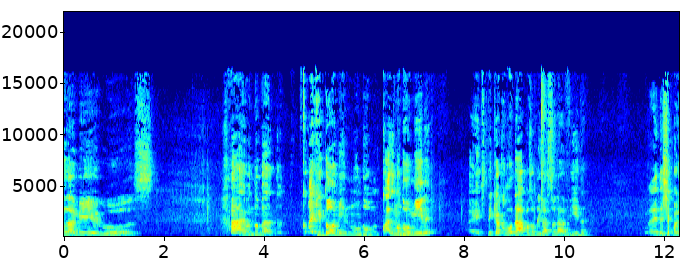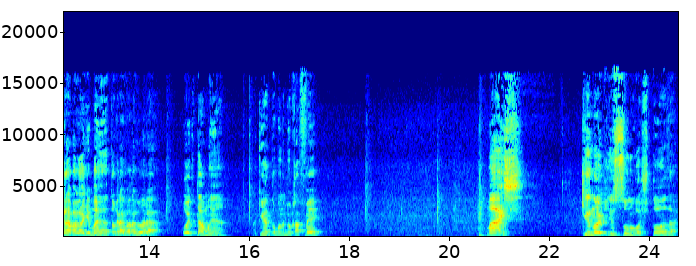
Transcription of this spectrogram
meus amigos! Ah, eu não, como é que dorme? Não, quase não dormi, né? A gente tem que acordar para as obrigações da vida. Aí deixei para gravar agora de manhã. Tô gravando agora 8 da manhã. Aqui já tomando meu café. Mas que noite de sono gostosa.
